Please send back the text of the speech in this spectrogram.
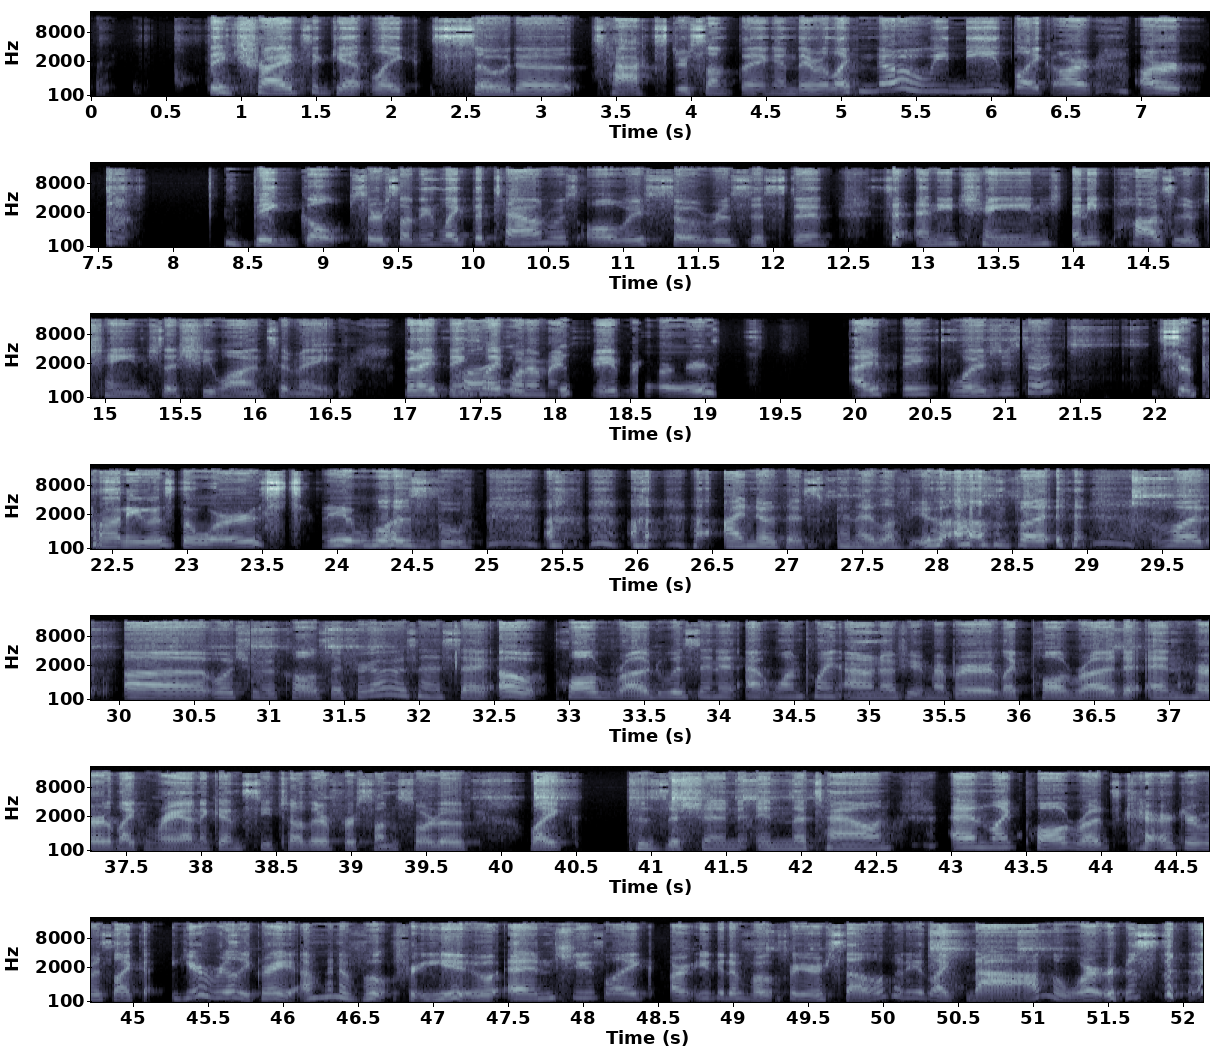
they tried to get like soda taxed or something, and they were like, no, we need like our our big gulps or something. Like the town was always so resistant to any change, any positive change that she wanted to make. But I think like one of my favorite Worst. I think. What did you say? Sapani was the worst. It was. Uh, I know this, and I love you. Um, but what? Uh, what you would call it? I forgot what I was gonna say. Oh, Paul Rudd was in it at one point. I don't know if you remember, like Paul Rudd and her like ran against each other for some sort of like position in the town. And like Paul Rudd's character was like you're really great. I'm going to vote for you. And she's like aren't you going to vote for yourself? And he's like nah I'm the worst.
